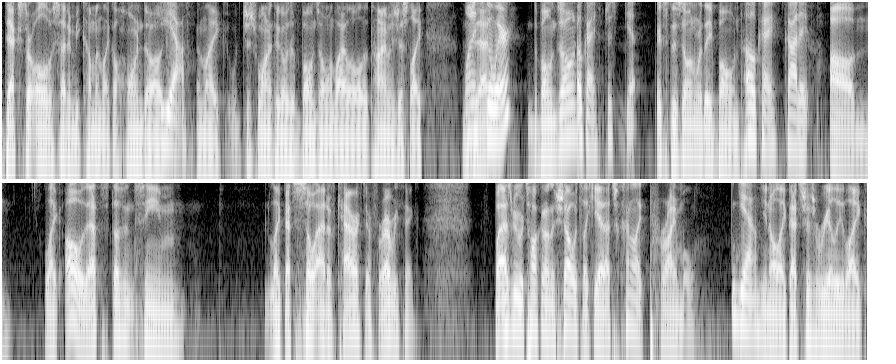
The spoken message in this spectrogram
Dexter all of a sudden becoming like a horn dog, Yeah. and like just wanted to go to the Bone Zone with Lila all the time is just like Wanted to go where? The Bone Zone. Okay. Just yep. It's the zone where they bone. Okay. Got it. Um, like oh, that doesn't seem like that's so out of character for everything. But as we were talking on the show, it's like, yeah, that's kind of like primal. Yeah. You know, like that's just really like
